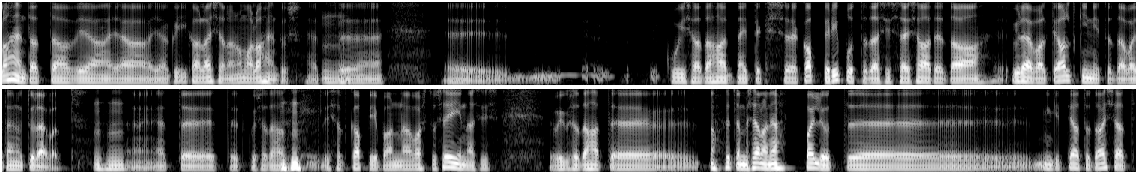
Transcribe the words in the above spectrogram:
lahendatav ja, ja, ja igal asjal on oma lahendus, et mm -hmm kui sa tahad näiteks kappi riputada, siis sa ei saa teda ülevalt ja alt kinnitada, vaid ainult ülevalt mm. -hmm. et, et, et kui sa tahad lihtsalt kapi panna vastu seina, siis või kui sa tahad noh, ütleme, seal on jah, paljud mingid teatud asjad,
